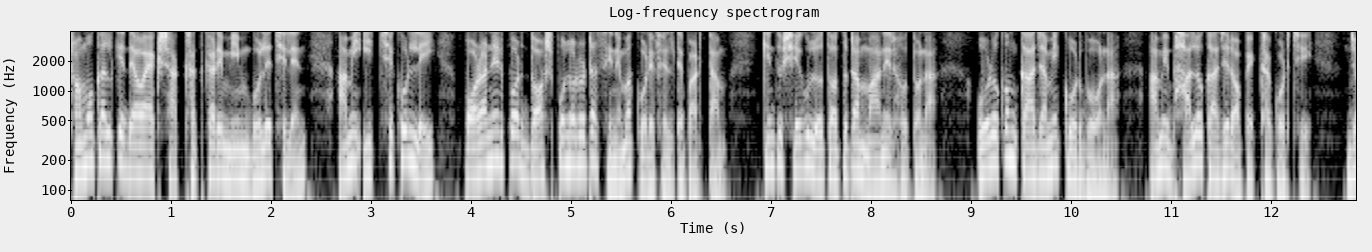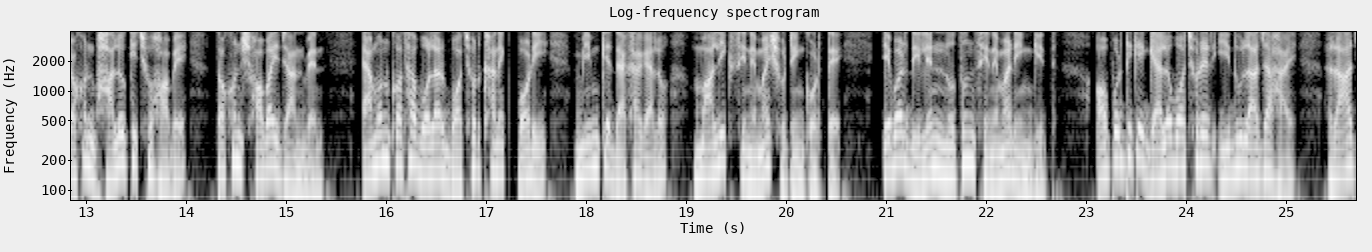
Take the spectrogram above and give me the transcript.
সমকালকে দেওয়া এক সাক্ষাৎকারে মিম বলেছিলেন, আমি ইচ্ছে করলেই পরাণের পর দশ পনেরোটা সিনেমা করে ফেলতে পারতাম, কিন্তু সেগুলো ততটা মানের হতো না। ওরকম কাজ আমি করবও না। আমি ভালো কাজের অপেক্ষা করছি। যখন ভালো কিছু হবে, তখন সবাই জানবেন। এমন কথা বলার বছরখানেক পরই মিমকে দেখা গেল মালিক সিনেমায় শুটিং করতে। এবার দিলেন নতুন সিনেমার ইঙ্গিত। অপরদিকে গেল বছরের ঈদুল আজাহায় রাজ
